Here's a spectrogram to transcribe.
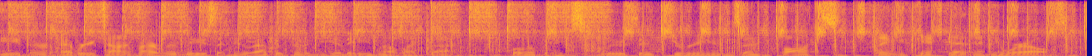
ether. Every time I release a new episode, you get an email like that, full of exclusive dreams and thoughts that you can't get anywhere else.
